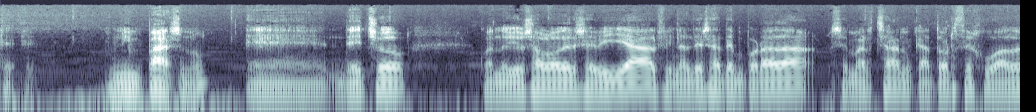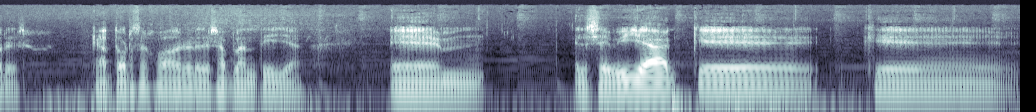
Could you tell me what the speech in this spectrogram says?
eh, un impasse, ¿no? de hecho, cuando yo salgo del Sevilla, al final de esa temporada se marchan 14 jugadores. 14 jugadores de esa plantilla. Em, el Sevilla que, que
